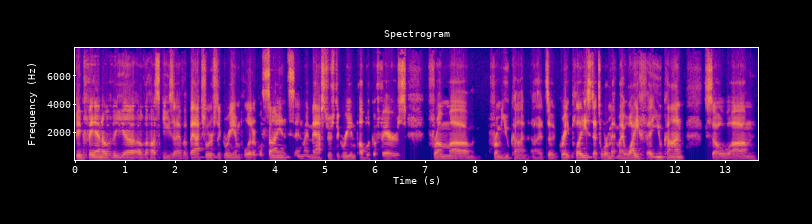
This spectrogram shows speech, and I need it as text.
big fan of the uh, of the Huskies. I have a bachelor's degree in political science and my master's degree in public affairs from um, from UConn. Uh, it's a great place. That's where I met my wife at UConn. So um,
